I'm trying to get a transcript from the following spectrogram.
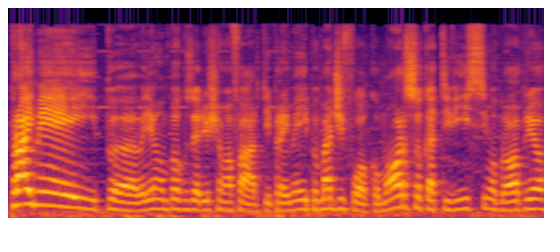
Primeape vediamo un po' cosa riusciamo a farti. Primeape Magifuoco Morso cattivissimo proprio.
